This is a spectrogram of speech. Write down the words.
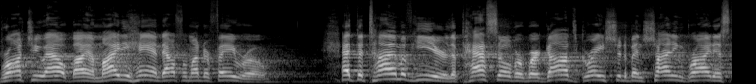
brought you out by a mighty hand out from under Pharaoh. At the time of year, the Passover, where God's grace should have been shining brightest,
